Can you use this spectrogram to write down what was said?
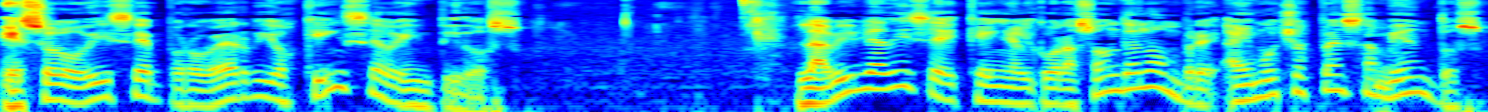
Eso lo dice Proverbios 15, 22. La Biblia dice que en el corazón del hombre hay muchos pensamientos,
